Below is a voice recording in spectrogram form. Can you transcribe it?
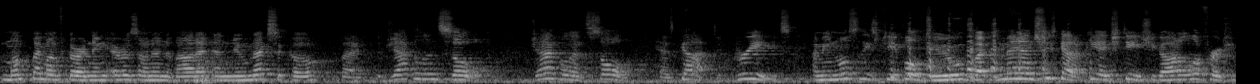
month by Month Gardening, Arizona, Nevada, and New Mexico by Jacqueline Soule. Jacqueline Soule has got degrees. I mean, most of these people do, but man, she's got a PhD. She got all of her, she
